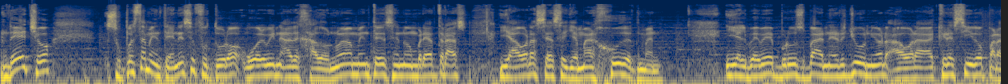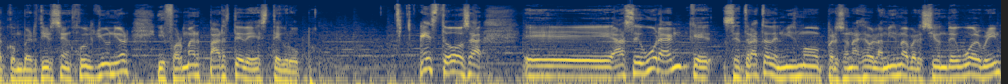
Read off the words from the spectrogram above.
De hecho, supuestamente en ese futuro, Wolverine ha dejado nuevamente ese nombre atrás y ahora se hace llamar Hooded Man. Y el bebé Bruce Banner Jr. ahora ha crecido para convertirse en Hulk Jr. y formar parte de este grupo. Esto, o sea, eh, aseguran que se trata del mismo personaje o la misma versión de Wolverine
